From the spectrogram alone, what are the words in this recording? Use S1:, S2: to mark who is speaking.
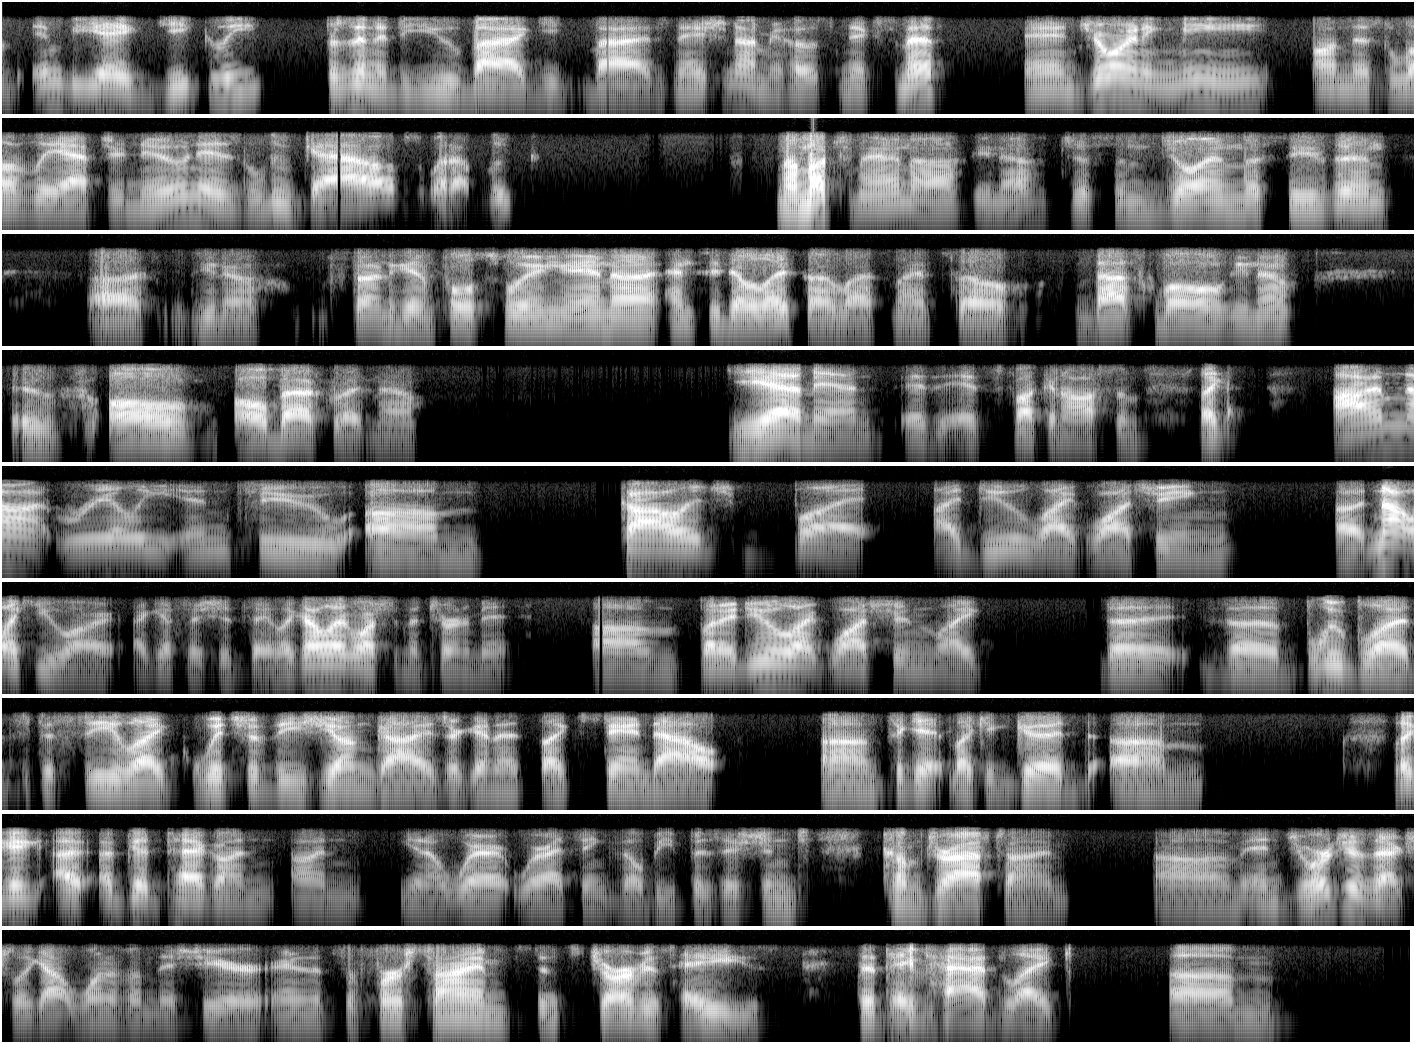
S1: of NBA Geekly, presented to you by Geek Vibes Nation. I'm your host, Nick Smith, and joining me on this lovely afternoon is Luke Alves. What up, Luke?
S2: Not much, man. Uh, you know, just enjoying the season. Uh, you know, starting to get in full swing, and uh, NCAA started last night, so basketball, you know, is all all back right now.
S1: Yeah, man, it, it's fucking awesome. Like, I'm not really into um college, but I do like watching. Uh, not like you are, I guess I should say. Like, I like watching the tournament, um, but I do like watching like the the blue bloods to see like which of these young guys are gonna like stand out um, to get like a good um, like a, a good peg on on you know where where I think they'll be positioned come draft time. Um, and Georgia's actually got one of them this year, and it's the first time since Jarvis Hayes that they've had like um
